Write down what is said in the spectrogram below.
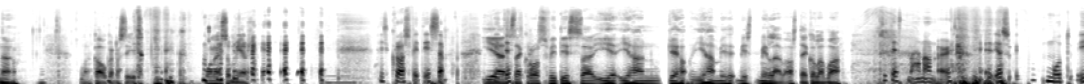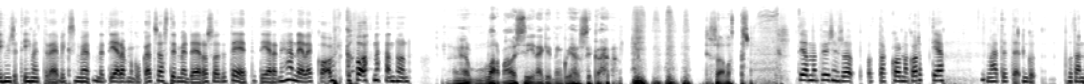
no, ollaan kaukana siitä. Monessa mielessä. siis crossfitissä. Iässä crossfitissä ihan, keho, ihan millä asteikolla vaan. Sitten man on earth. Jos muut ihmiset ihmettelee, miksi me, me tiedämme, kuka Justin Medeiros on, että te ette tiedä, niin hän ei ole koomikko, vaan hän on. Varmaan olisi siinäkin niin kuin ihan sika hyvä, jos aloittaisi. Joo, mä pyysin sinua ottaa kolme korttia. Mä ajattelin, että niin puhutaan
